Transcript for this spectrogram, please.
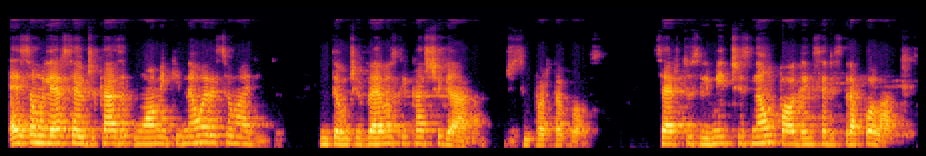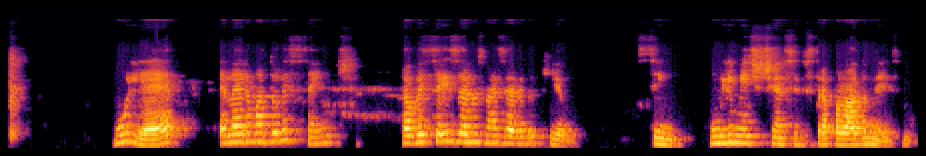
Essa mulher saiu de casa com um homem que não era seu marido, então tivemos que castigá-la, disse um porta-voz. Certos limites não podem ser extrapolados. Mulher? Ela era uma adolescente, talvez seis anos mais velha do que eu. Sim, um limite tinha sido extrapolado mesmo.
